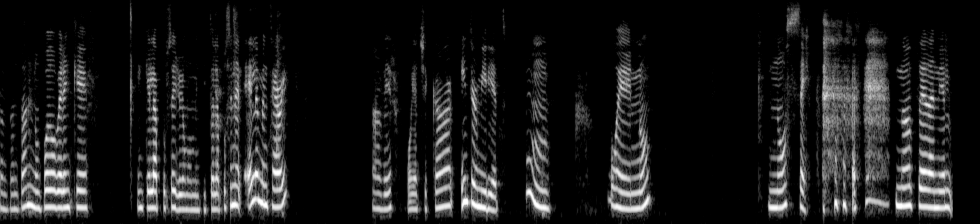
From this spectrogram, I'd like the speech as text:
tan, tan, tan. No puedo ver en qué, en qué la puse yo. Momentito. La puse en el elementary. A ver, voy a checar. Intermediate. Hmm. Bueno. No sé. no sé, Daniel.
